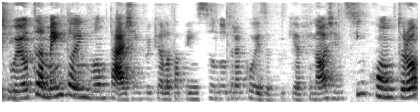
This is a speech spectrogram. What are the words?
Tipo, eu também tô em vantagem porque ela tá pensando outra coisa. Porque afinal a gente se encontrou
